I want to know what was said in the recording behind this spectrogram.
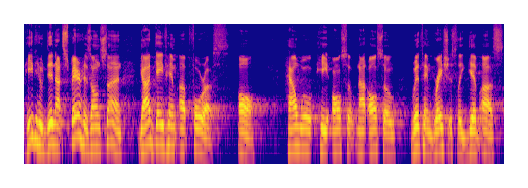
he who did not spare his own son, God gave him up for us all. How will he also not also with him graciously give us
